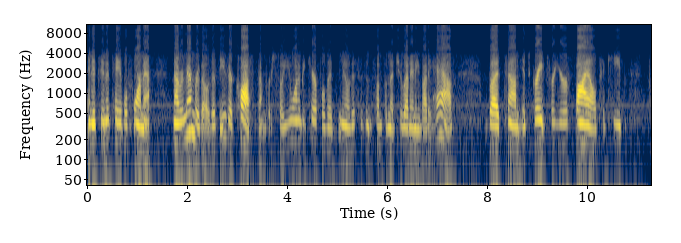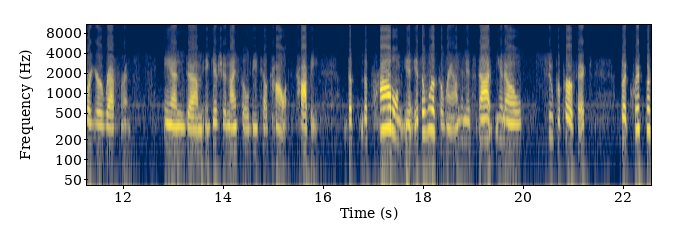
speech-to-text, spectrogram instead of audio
And it's in a table format. Now remember, though, that these are cost numbers, so you want to be careful that you know this isn't something that you let anybody have. But um, it's great for your file to keep for your reference and um, it gives you a nice little detailed column, copy. The, the problem is it's a workaround, and it's not, you know, super perfect, but QuickBooks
